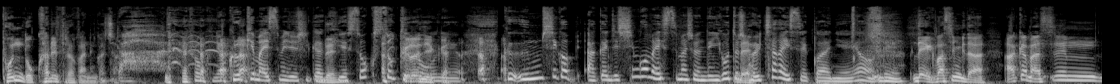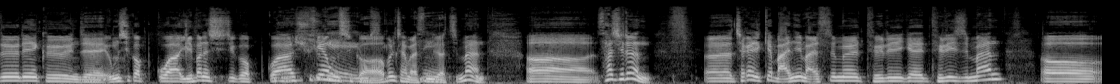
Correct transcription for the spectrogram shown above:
본 녹화를 들어가는 거죠. 아, 그렇군요. 그렇게 말씀해 주시니까 네. 귀에 쏙쏙 들어오네요. 그 음식업 아까 이제 신고 말씀하셨는데 이것도 네. 절차가 있을 거 아니에요. 네. 네, 맞습니다. 아까 말씀드린 그 이제 네. 음식업과 일반 음식업과 네, 휴게, 휴게 음식업을 제가 말씀드렸지만 네. 어 사실은 어 제가 이렇게 많이 말씀을 드리게 드리지만 어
